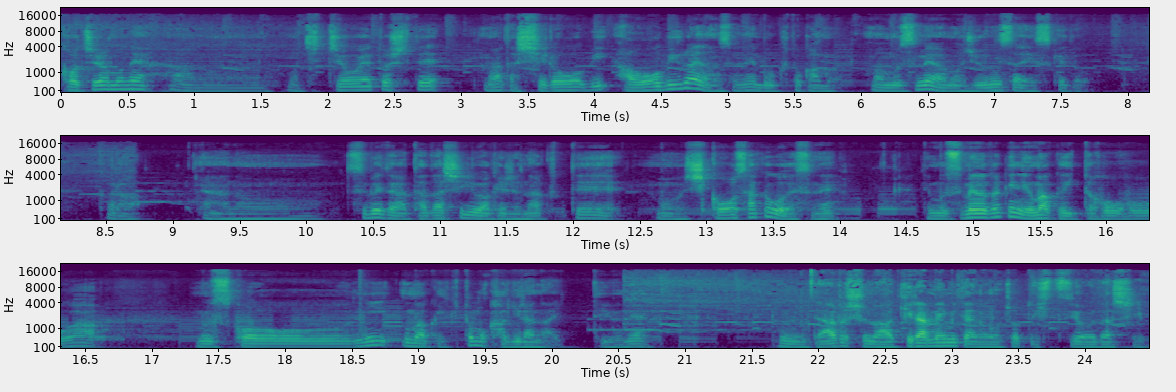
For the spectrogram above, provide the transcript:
こちらもねあの父親としてまだ白帯青帯ぐらいなんですよね僕とかも、まあ、娘はもう12歳ですけど。からあの全てが正しいわけじゃなくてもう試行錯誤ですねで娘の時にうまくいった方法が息子にうまくいくとも限らないっていうね、うん、である種の諦めみたいなのもちょっと必要だし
